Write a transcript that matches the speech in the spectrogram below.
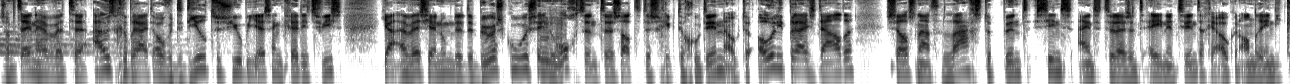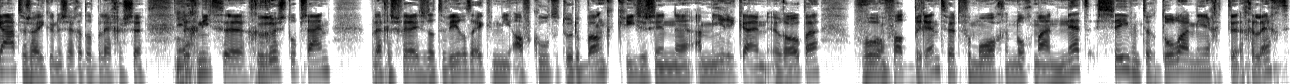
Zometeen hebben we het eh, uitgebreid over de deal tussen UBS en Credit Suisse. Ja, en Wes, jij noemde de beurskoers. In de mhm. ochtend eh, zat de schrik er goed in. Ook de olieprijs daalde, zelfs naar het laagste punt sinds eind 2021. Ja, ook een andere indicator zou je kunnen zeggen dat beleggers er ja. niet uh, gerust op zijn. Beleggers vrezen dat de wereldeconomie afkoelt door de bankencrisis in Amerika en Europa. Voor een vat Brent werd vanmorgen nog maar net 70 dollar neergelegd.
